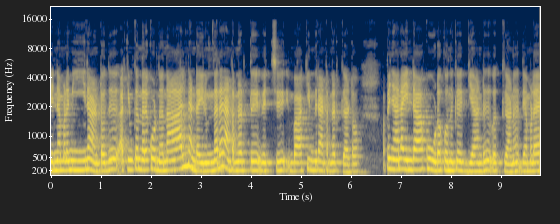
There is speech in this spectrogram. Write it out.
പിന്നെ നമ്മളെ മീനാണ് കേട്ടോ ഇത് അക്കിംക്ക് ഇന്നലെ കൊടുക്കുന്നത് നാലെണ്ണം ഉണ്ടായിരുന്നു. ഇന്നലെ രണ്ടെണ്ണം എടുത്ത് വെച്ച് ബാക്കി ഇന്ന് രണ്ടെണ്ണം എടുക്കുക കേട്ടോ അപ്പോൾ ഞാൻ അതിന്റെ ആ കൂടൊക്കെ ഒന്ന് കെഗ്ഗിയാണ്ട് വെക്കുകയാണ് നമ്മളെ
